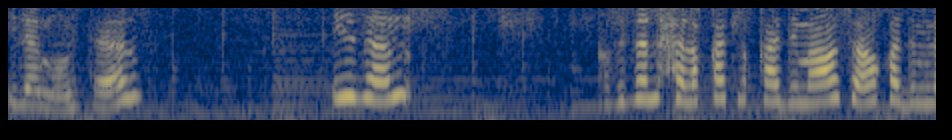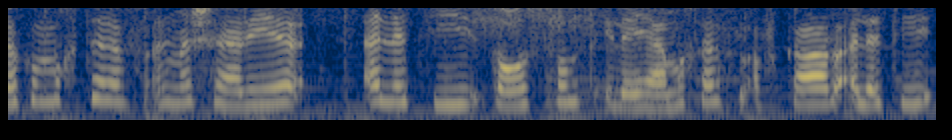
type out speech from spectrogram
إلى الممتاز إذا في ظل الحلقات القادمة سأقدم لكم مختلف المشاريع التي توصلت إليها مختلف الأفكار التي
